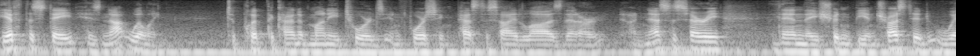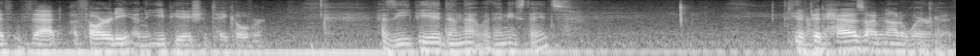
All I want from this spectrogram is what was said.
if the state is not willing to put the kind of money towards enforcing pesticide laws that are, are necessary, then they shouldn't be entrusted with that authority and the EPA should take over. Has the EPA done that with any states? If it has, I'm not aware okay. of it.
